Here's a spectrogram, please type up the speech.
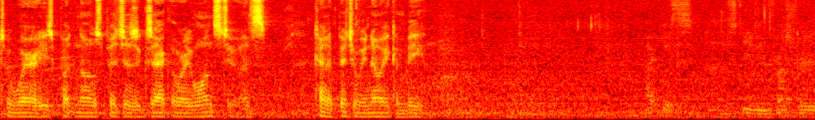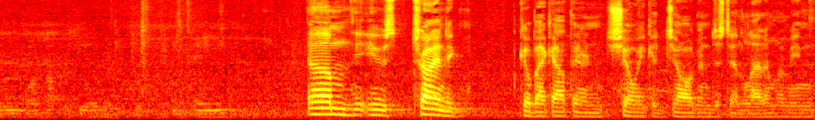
to where he's putting those pitches exactly where he wants to. That's kind of pitcher we know he can be. Um, he was trying to go back out there and show he could jog and just didn't let him. I mean,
